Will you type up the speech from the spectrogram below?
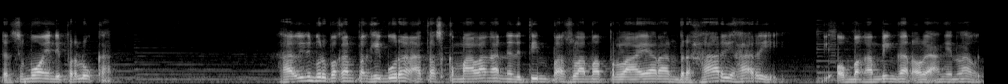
dan semua yang diperlukan. Hal ini merupakan penghiburan atas kemalangan yang ditimpa selama pelayaran berhari-hari diombang-ambingkan oleh angin laut.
